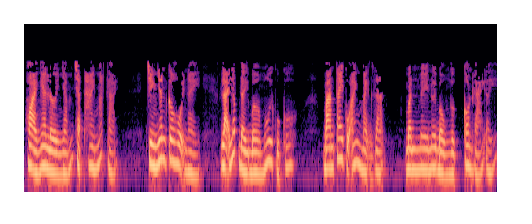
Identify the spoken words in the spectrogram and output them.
Hoài nghe lời nhắm chặt hai mắt lại. Trình nhân cơ hội này lại lấp đầy bờ môi của cô. Bàn tay của anh mạnh dạn, mân mê nơi bầu ngực con gái ấy.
